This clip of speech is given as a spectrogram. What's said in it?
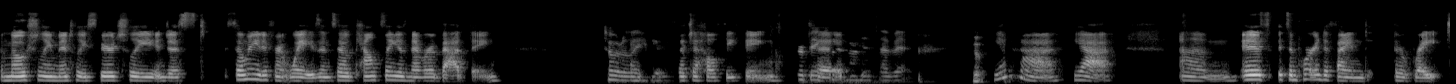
emotionally, mentally, spiritually, in just so many different ways. And so counseling is never a bad thing. Totally. It's such a healthy thing. For big components of it. Yep. Yeah. Yeah um, and it's it's important to find the right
